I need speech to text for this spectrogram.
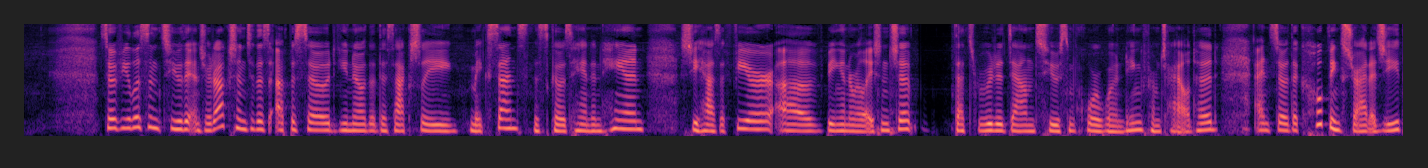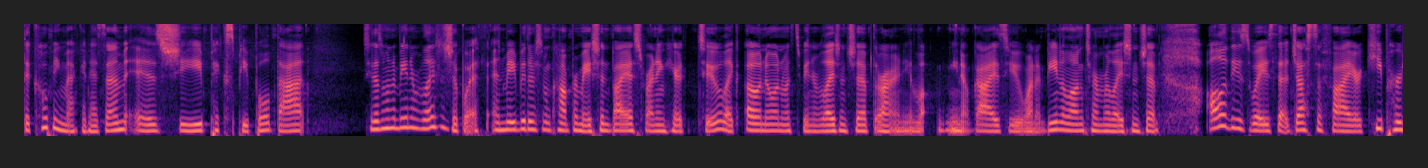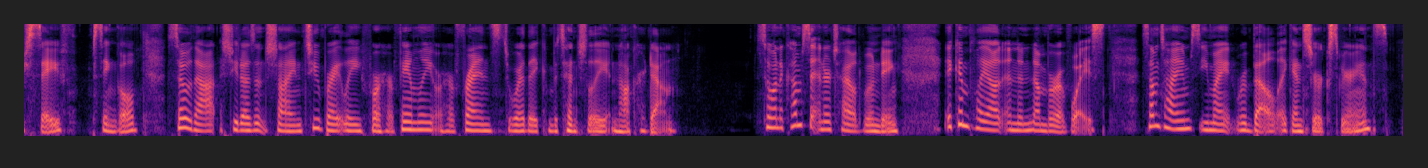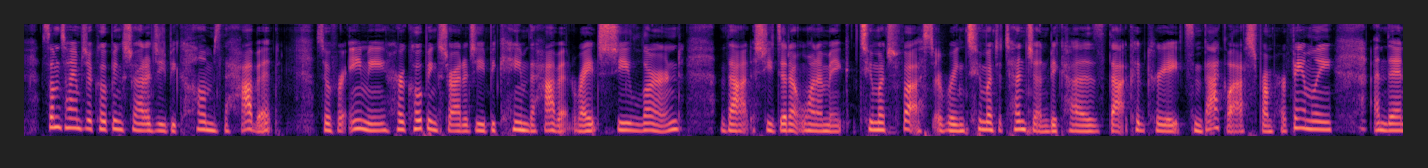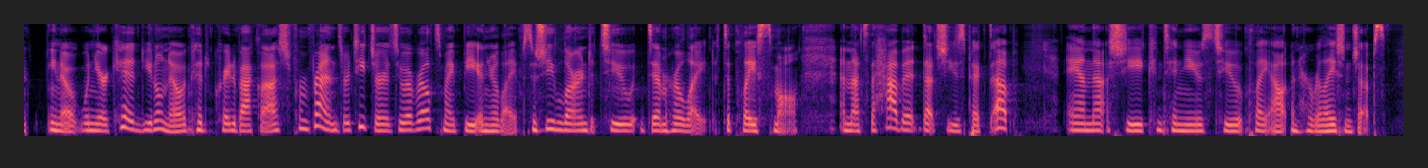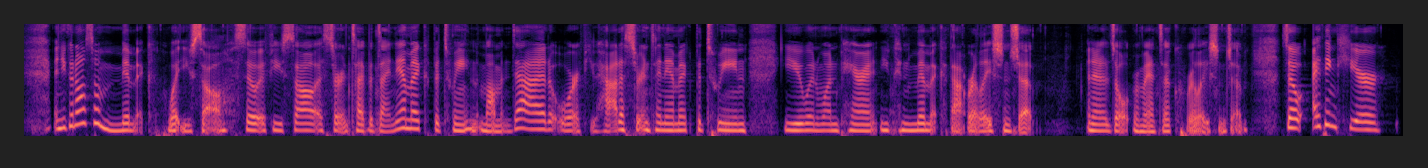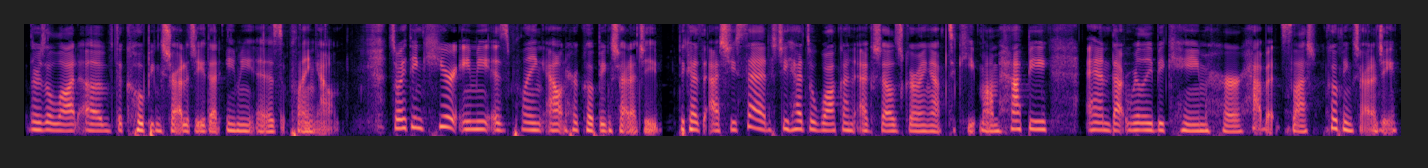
So, if you listen to the introduction to this episode, you know that this actually makes sense. This goes hand in hand. She has a fear of being in a relationship that's rooted down to some core wounding from childhood. And so the coping strategy, the coping mechanism is she picks people that she doesn't want to be in a relationship with. And maybe there's some confirmation bias running here too, like, oh, no one wants to be in a relationship. There aren't any, you know, guys who want to be in a long-term relationship. All of these ways that justify or keep her safe, single, so that she doesn't shine too brightly for her family or her friends to where they can potentially knock her down. So, when it comes to inner child wounding, it can play out in a number of ways. Sometimes you might rebel against your experience. Sometimes your coping strategy becomes the habit. So for Amy, her coping strategy became the habit, right? She learned that she didn't want to make too much fuss or bring too much attention because that could create some backlash from her family. And then, you know, when you're a kid, you don't know, it could create a backlash from friends or teachers, whoever else might be in your life. So she learned to dim her light, to play small. And that's the habit that she's picked up. And that she continues to play out in her relationships. And you can also mimic what you saw. So if you saw a certain type of dynamic between mom and dad, or if you had a certain dynamic between you and one parent, you can mimic that relationship in an adult romantic relationship. So I think here there's a lot of the coping strategy that Amy is playing out. So I think here Amy is playing out her coping strategy because, as she said, she had to walk on eggshells growing up to keep mom happy, and that really became her habit slash coping strategy.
